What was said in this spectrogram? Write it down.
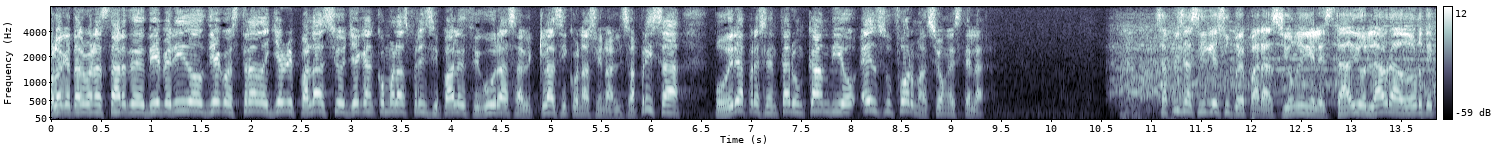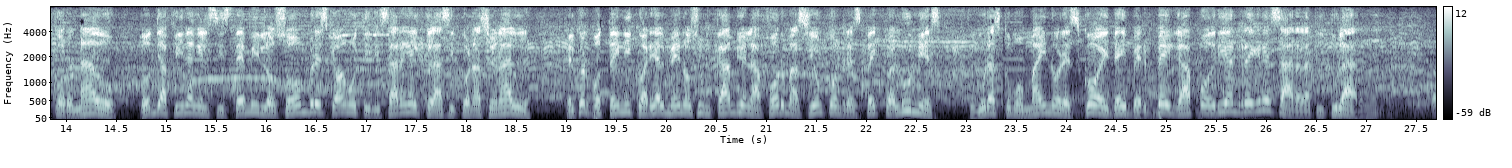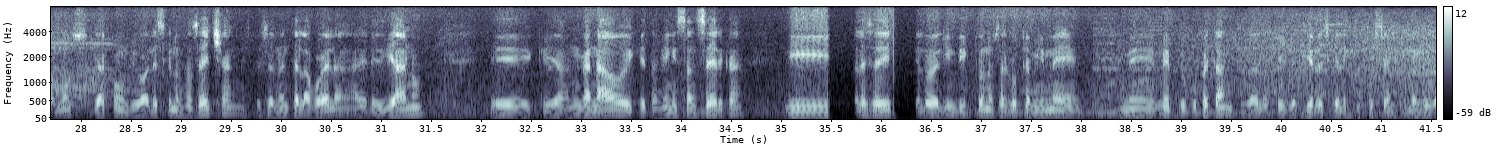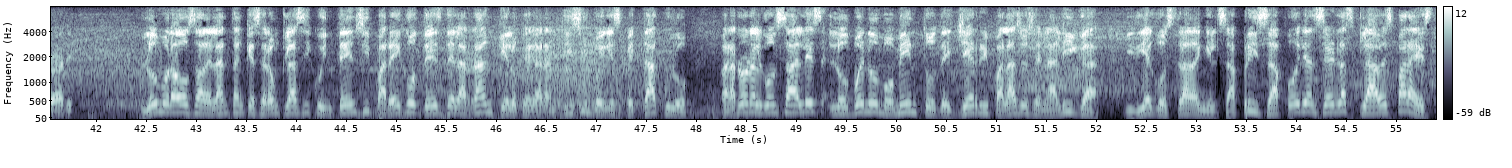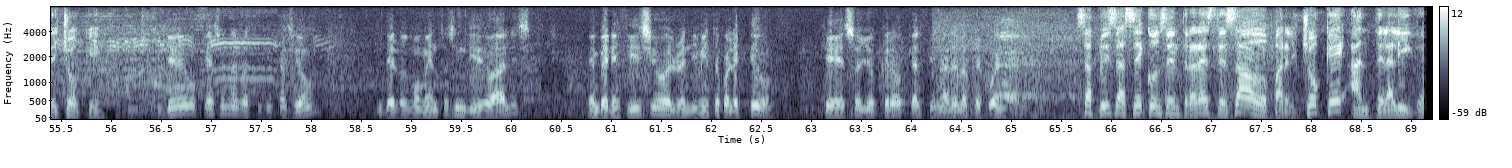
Hola, ¿qué tal? Buenas tardes. Bienvenidos. Diego Estrada y Jerry Palacio llegan como las principales figuras al Clásico Nacional. Saprissa podría presentar un cambio en su formación estelar. Saprissa sigue su preparación en el estadio Labrador de Coronado, donde afinan el sistema y los hombres que van a utilizar en el Clásico Nacional. El cuerpo técnico haría al menos un cambio en la formación con respecto al lunes. Figuras como Minor Scoy y David Vega podrían regresar a la titular. Estamos ya con rivales que nos acechan, especialmente La Juela, Herediano, eh, que han ganado y que también están cerca. Y ya les he dicho que lo del invicto no es algo que a mí me, me, preocupe tanto. lo que yo quiero es que el equipo esté en primer lugar. Los morados adelantan que será un clásico intenso y parejo desde el arranque, lo que garantiza un buen espectáculo. Para Ronald González, los buenos momentos de Jerry Palacios en la liga y Diego Estrada en el Saprissa podrían ser las claves para este choque. Yo digo que es una ratificación de los momentos individuales en beneficio del rendimiento colectivo, que eso yo creo que al final es lo que cuenta. Saprissa se concentrará este sábado para el choque ante la liga.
